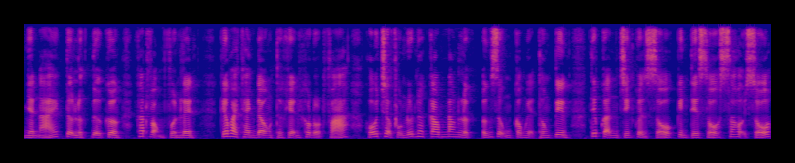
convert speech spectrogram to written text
nhân ái, tự lực tự cường, khát vọng vươn lên – Kế hoạch hành động thực hiện khâu đột phá, hỗ trợ phụ nữ nâng cao năng lực ứng dụng công nghệ thông tin, tiếp cận chính quyền số, kinh tế số, xã hội số,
